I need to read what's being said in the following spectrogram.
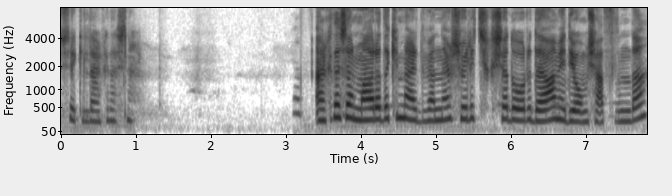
Şu şekilde arkadaşlar. Arkadaşlar mağaradaki merdivenler şöyle çıkışa doğru devam ediyormuş aslında.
